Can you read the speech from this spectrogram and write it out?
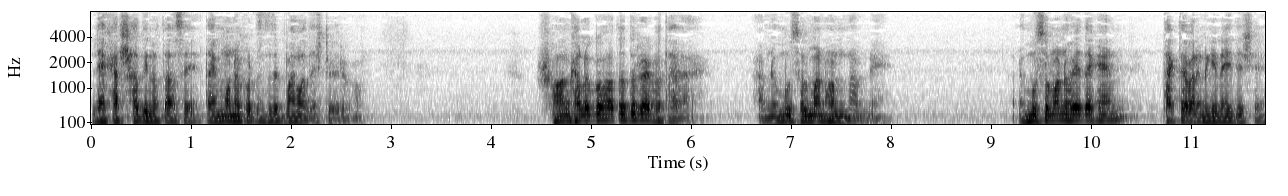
লেখার স্বাধীনতা আছে, তাই মনে করতেছে যে বাংলাদেশটা এরকম। সংখ্যালঘু হওয়া তো দূরের কথা। আপনি মুসলমান হন না আপনি। মুসলমান হয়ে দেখেন, থাকতে পারেন কিনা এই দেশে।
